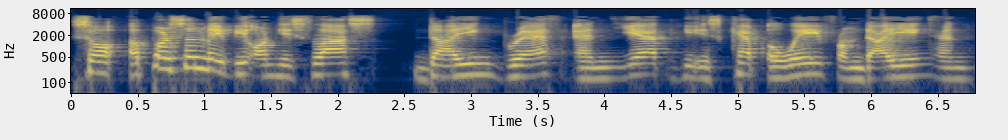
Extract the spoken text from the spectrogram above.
So a person may be on his last dying breath and yet he is kept away from dying and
